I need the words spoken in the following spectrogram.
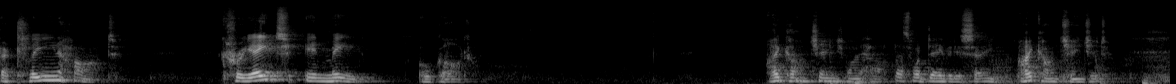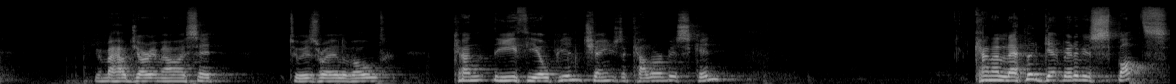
a clean heart. Create in me, O God. I can't change my heart. That's what David is saying. I can't change it. You remember how Jeremiah said to Israel of old, Can the Ethiopian change the color of his skin? Can a leopard get rid of his spots?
